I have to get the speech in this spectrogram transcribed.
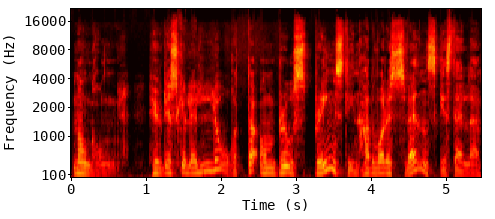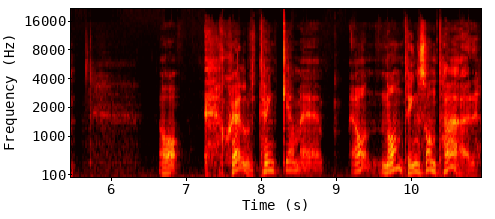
någon gång hur det skulle låta om Bruce Springsteen hade varit svensk istället? Ja, själv tänker jag mig ja, någonting sånt här.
